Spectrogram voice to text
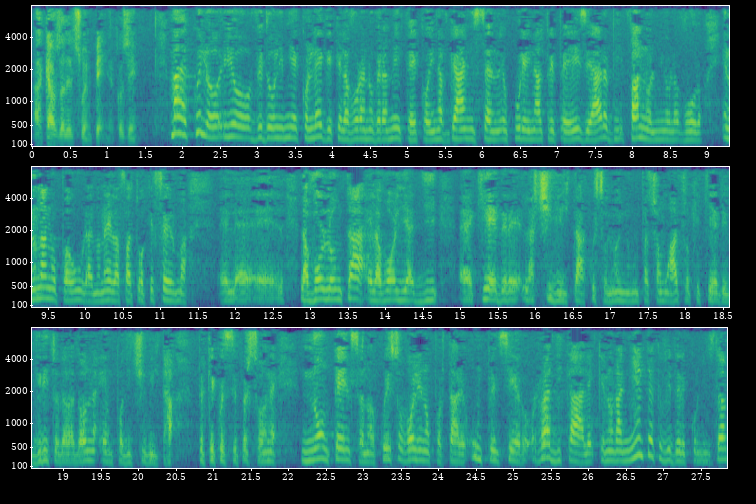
a causa del suo impegno, così? Ma quello io vedo i miei colleghi che lavorano veramente ecco, in Afghanistan oppure in altri paesi arabi, fanno il mio lavoro e non hanno paura, non è la fatua che ferma eh, la volontà e la voglia di eh, chiedere la civiltà, questo noi non facciamo altro che chiedere il diritto della donna e un po' di civiltà, perché queste persone non pensano a questo, vogliono portare un pensiero radicale che non ha niente a che vedere con l'Islam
